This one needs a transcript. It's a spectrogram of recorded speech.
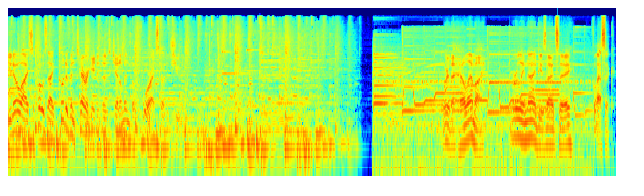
You know, I suppose I could have interrogated those gentlemen before I started shooting. Where the hell am I? Early 90s, I'd say. Classic.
